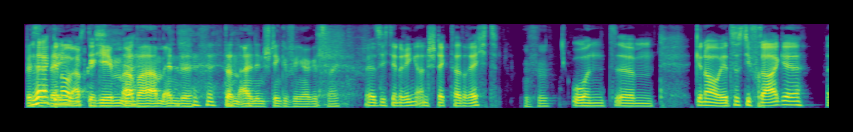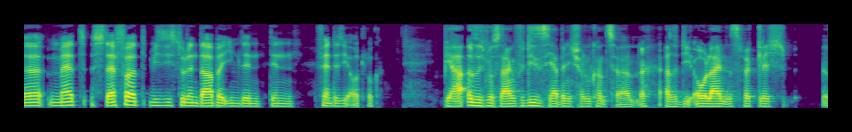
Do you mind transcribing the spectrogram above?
bisschen ja, genau, abgegeben, ja. aber am Ende dann allen den Stinkefinger gezeigt. Wer sich den Ring ansteckt, hat recht. Mhm. Und ähm, genau, jetzt ist die Frage, äh, Matt Stafford, wie siehst du denn da bei ihm den, den Fantasy Outlook? Ja, also ich muss sagen, für dieses Jahr bin ich schon concerned. Ne? Also die O-Line ist wirklich äh,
